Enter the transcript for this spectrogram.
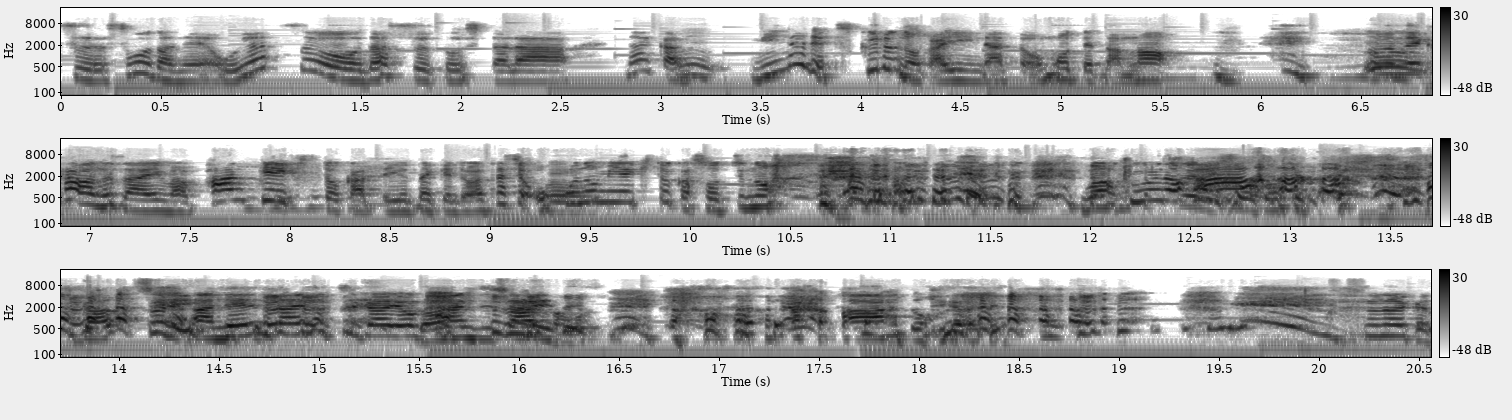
つ、そうだね。おやつを出すとしたらなんか、みんなで作るのがいいなと思ってたの。そん。で川野さん今パンケーキとかって言ったけど私お好み焼きとかそっちの和風の話をとしてたがっつり。あ年代の違いを感じたがっつり。であとそうなんか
